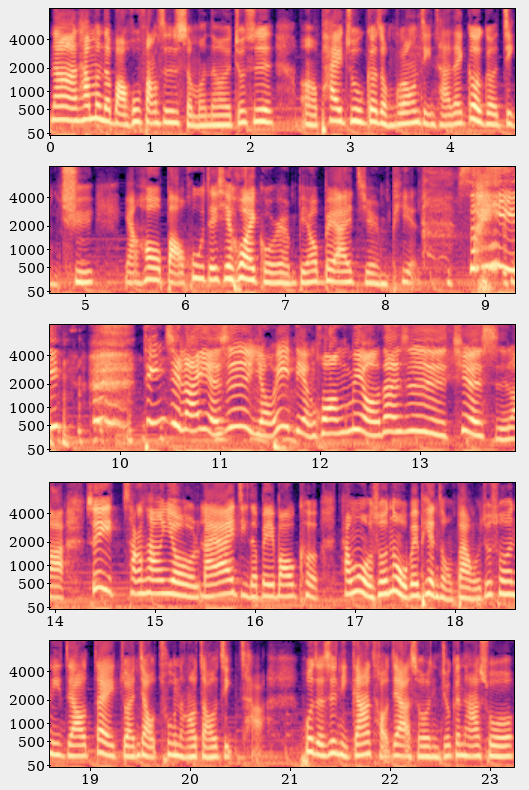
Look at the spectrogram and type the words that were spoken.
那他们的保护方式是什么呢？就是呃派驻各种观光警察在各个景区，然后保护这些外国人不要被埃及人骗。所以听起来也是有一点荒谬，但是确实啦。所以常常有来埃及的背包客，他问我说：“那我被骗怎么办？”我就说：“你只要。”在转角处，然后找警察，或者是你跟他吵架架的时候，你就跟他说，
